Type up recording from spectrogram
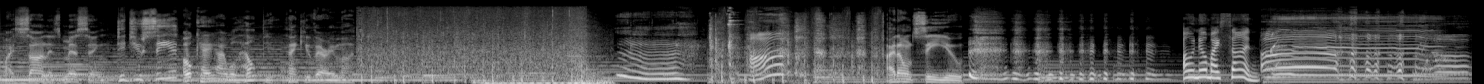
My son is missing. Did you see it? Okay, I will help you. Thank you very much. I don't see you. Oh no, my son. Ah!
